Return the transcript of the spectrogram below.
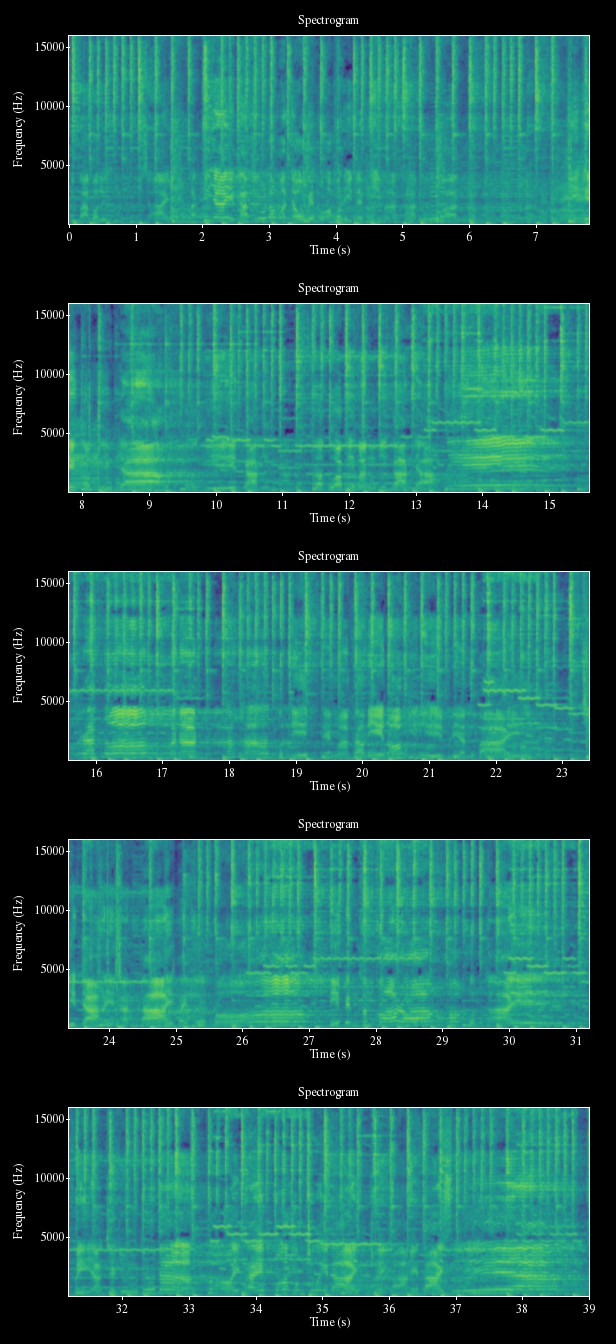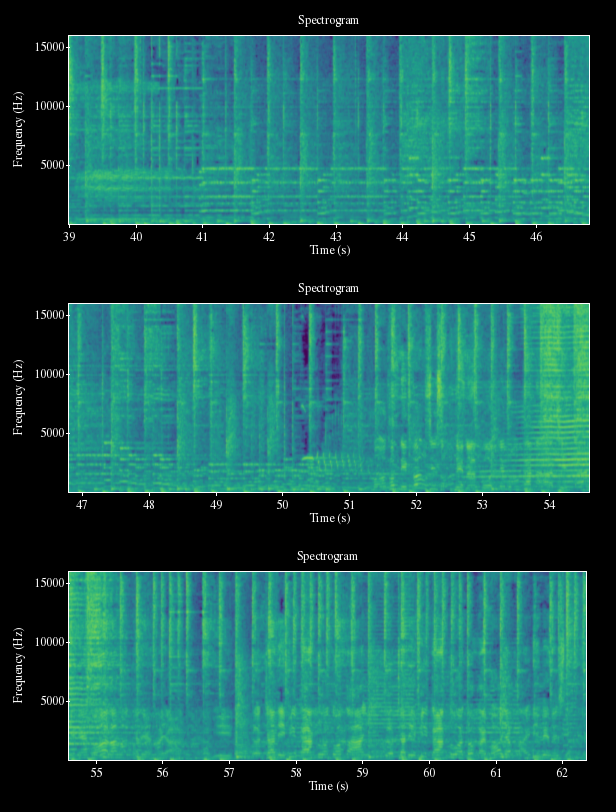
ต่อฟ้าบ่ลืมพี่ชายกัดที่ใหญ่กลับสู่เราว่าเจ้าเป็นหมอพอดีแต่พี่มาถาด่วนพี่เองต้องถูกยาเธอกีดกันเพราะตัวพี่มันพิการอย่างนี้รักน้องมานานทหาคนดี แต่มาคราวนี้น้องพี่เปลี่ยนไป ฉีดยาให้ฉันตายไปเถิดหมอ นี่เป็นคำขอร้องของคนไข้ ดชาติพิการตัวตัวไก่พราะยับตายดีเป็นในเสียงใจ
